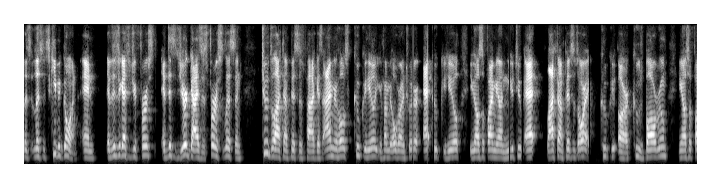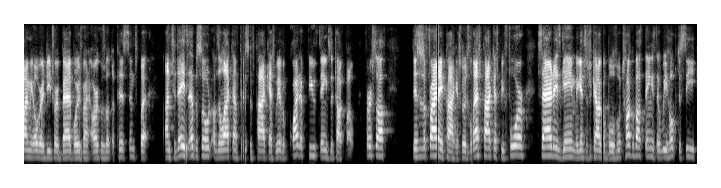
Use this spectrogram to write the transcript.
Let's let's just keep it going. And if this is guys your first, if this is your guys' first listen to the Locked On Pistons podcast, I'm your host Ku Khahil. You can find me over on Twitter at Ku Khahil. You can also find me on YouTube at Locked On Pistons or at Kuka or Koo's Ballroom. You can also find me over at Detroit Bad Boys writing articles about the Pistons. But on today's episode of the Locked On Pistons podcast, we have quite a few things to talk about. First off, this is a Friday podcast, so it's the last podcast before Saturday's game against the Chicago Bulls. We'll talk about things that we hope to see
